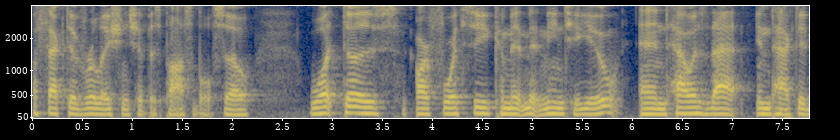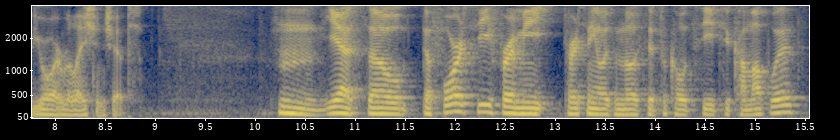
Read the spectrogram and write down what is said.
effective relationship as possible. So, what does our fourth C commitment mean to you, and how has that impacted your relationships? Hmm. Yeah. So the four C for me personally was the most difficult C to come up with,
